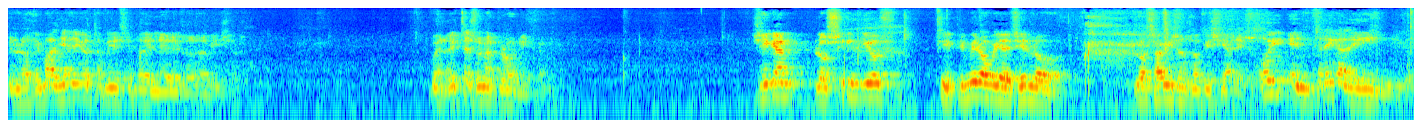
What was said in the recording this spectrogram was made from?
En los demás diarios también se pueden leer esos avisos. Bueno, esta es una crónica. Llegan los indios, sí, primero voy a decir los avisos oficiales. Hoy entrega de indios.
